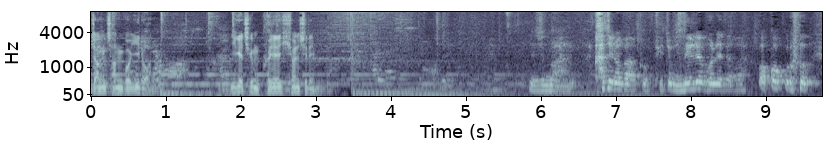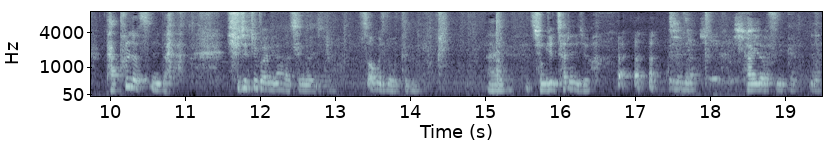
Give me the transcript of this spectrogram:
통장 잔고 1원. 이게 지금 그의 현실입니다. 요즘 아, 카지노가 그 어떻게 좀 늘려보려다가 거꾸로 다 털렸습니다. 휴지 조각이나 마찬가지죠. 써보지도 못하고. 아 정신 차려야죠. 다 잃었으니까. 네.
